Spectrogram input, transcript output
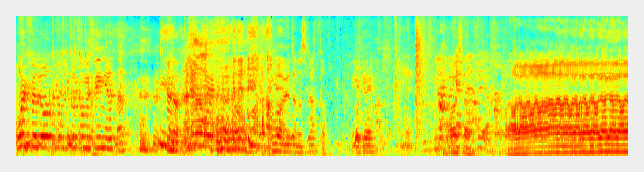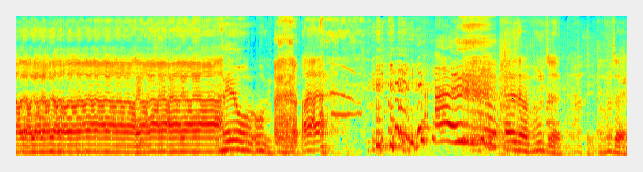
Oj förlåt, du måste torka med fingret men. Hon var utan att skratta. Okej. Okay. Varsågod. Tre år ung. Eller borde. Borde.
